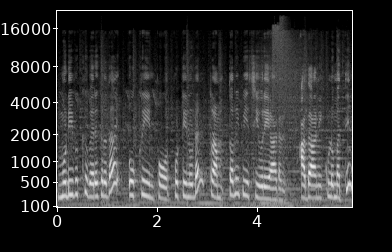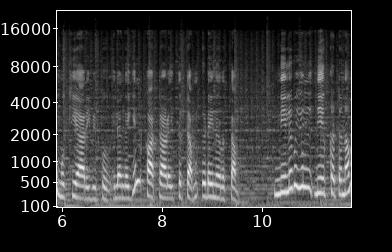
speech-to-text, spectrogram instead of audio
முடிவுக்கு வருகிறதா உக்ரைன் போர்? புட்டினுடன் ட்ரம்ப் தொலைபேசி உரையாடல். அதானி குழுமத்தின் முக்கிய அறிவிப்பு. இலங்கையில் காற்றாலை திட்டம் இடைநிறுத்தம். நிலுவையில் நீர்க்கட்டணம்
